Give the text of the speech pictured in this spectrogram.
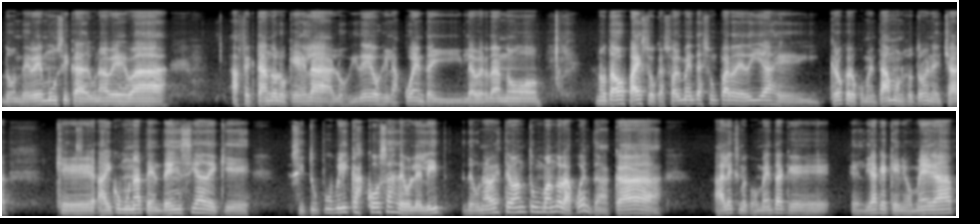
donde ve música de una vez va afectando lo que es la, los videos y la cuenta y la verdad no, no estamos para eso. Casualmente hace un par de días, eh, y creo que lo comentábamos nosotros en el chat, que hay como una tendencia de que si tú publicas cosas de Olelit, de una vez te van tumbando la cuenta. Acá Alex me comenta que el día que Kenny Omega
